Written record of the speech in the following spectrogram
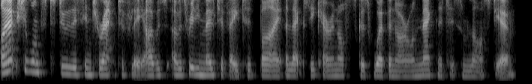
I actually wanted to do this interactively. I was I was really motivated by Alexei Karanovska's webinar on magnetism last year,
